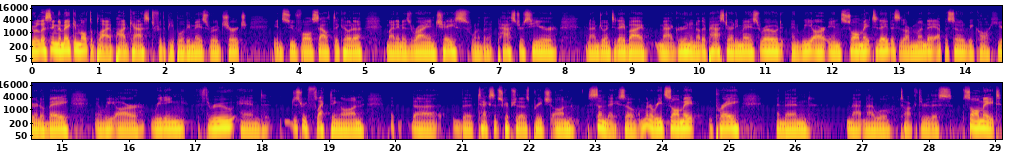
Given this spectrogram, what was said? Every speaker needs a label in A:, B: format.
A: You're listening to Make and Multiply, a podcast for the people of Emmaus Road Church in Sioux Falls, South Dakota. My name is Ryan Chase, one of the pastors here, and I'm joined today by Matt Gruen, another pastor at Emmaus Road. And we are in Psalm 8 today. This is our Monday episode we call Hear and Obey, and we are reading through and just reflecting on the the text of scripture that was preached on Sunday. So I'm going to read Psalm 8 and pray, and then Matt and I will talk through this. Psalm 8.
